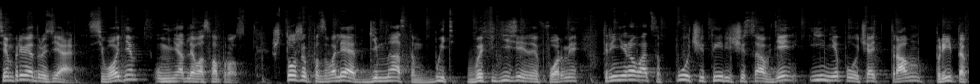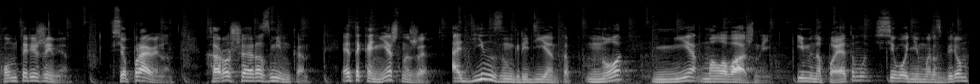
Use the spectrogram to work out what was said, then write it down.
Всем привет, друзья! Сегодня у меня для вас вопрос. Что же позволяет гимнастам быть в офигительной форме, тренироваться по 4 часа в день и не получать травм при таком-то режиме? Все правильно. Хорошая разминка. Это, конечно же, один из ингредиентов, но не маловажный. Именно поэтому сегодня мы разберем,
